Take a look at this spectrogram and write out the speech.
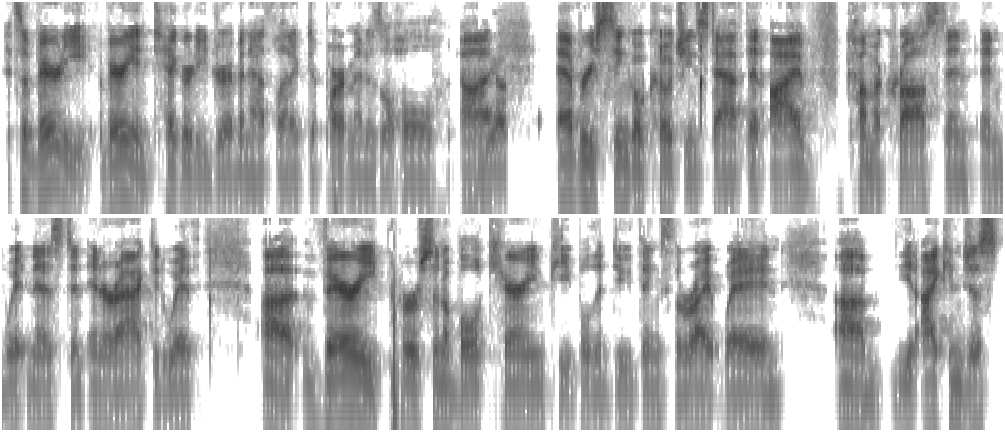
It's a very, very integrity driven athletic department as a whole. Uh, yep. Every single coaching staff that I've come across and, and witnessed and interacted with, uh, very personable, caring people that do things the right way. And um, you know, I can just,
